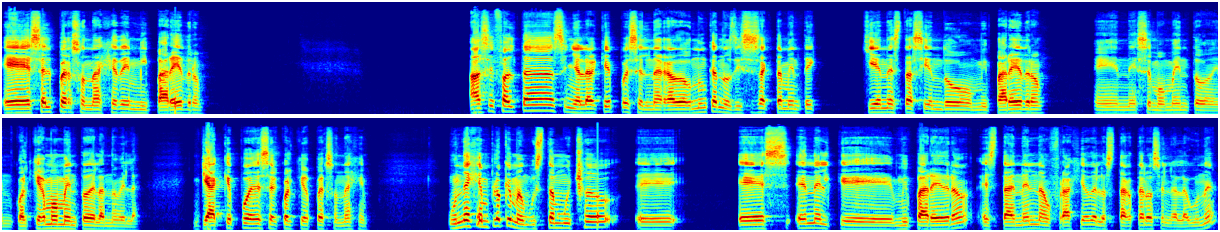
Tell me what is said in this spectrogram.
Es el personaje de mi paredro. Hace falta señalar que pues el narrador nunca nos dice exactamente quién está siendo mi paredro en ese momento, en cualquier momento de la novela, ya que puede ser cualquier personaje. Un ejemplo que me gusta mucho eh, es en el que mi paredro está en el naufragio de los tártaros en la laguna,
